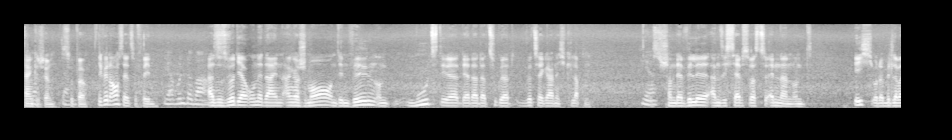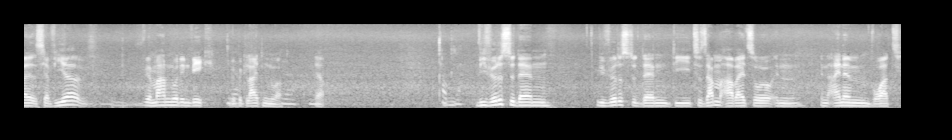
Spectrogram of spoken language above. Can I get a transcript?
Dankeschön. Ja. Super. Ich bin auch sehr zufrieden. Ja, wunderbar. Also es wird ja ohne dein Engagement und den Willen und Mut, der, der da dazugehört, wird es ja gar nicht klappen. ja. Es ist schon der Wille, an sich selbst was zu ändern. Und ich, oder mittlerweile ist es ja wir, wir machen nur den Weg. Wir Ja. begleiten nur. Ja, Ja. Okay. Wie würdest du denn, wie würdest du denn die Zusammenarbeit so in, in einem Wort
